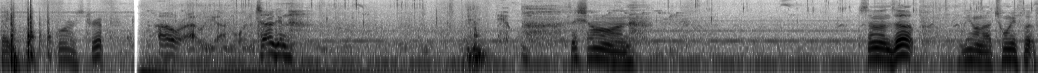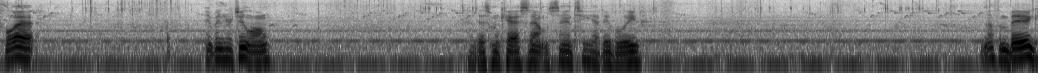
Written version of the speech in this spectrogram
Take for his trip. All right, we got one tugging. Yep, fish on. Sun's up. We on a 20 foot flat. Ain't been here too long. This one cast out in Santee, I do believe. Nothing big.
